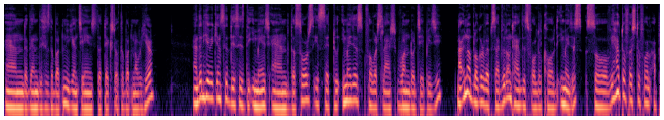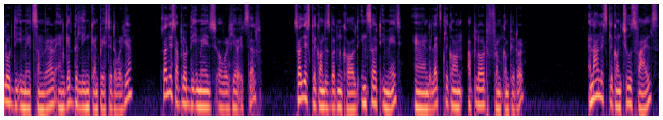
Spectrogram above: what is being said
And then this is the button. You can change the text of the button over here and then here we can see this is the image and the source is set to images forward slash one.jpg now in our blogger website we don't have this folder called images so we have to first of all upload the image somewhere and get the link and paste it over here so I'll just upload the image over here itself so I'll just click on this button called insert image and let's click on upload from computer. And now let's click on choose files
